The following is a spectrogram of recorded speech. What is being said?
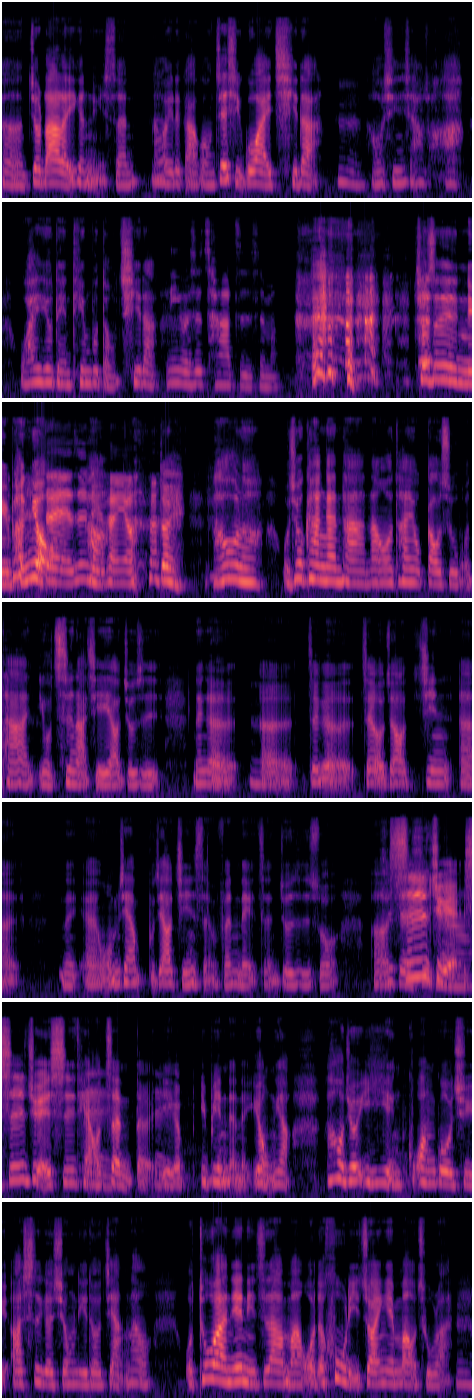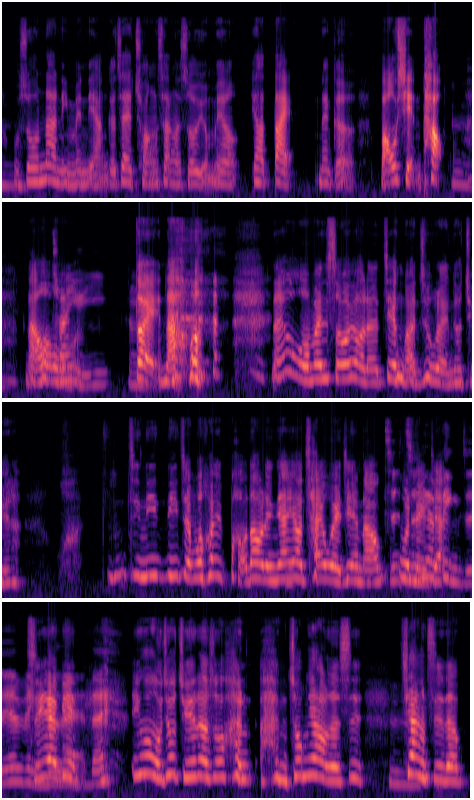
嗯，就拉了一个女生，然后一个高工，这是我爱妻的。嗯，然后心想说啊，我还有点听不懂妻的。你以为是叉子是吗？就是女朋友。对，是女朋友。对，然后呢，我就看看他，然后他又告诉我他有吃哪些药，就是那个呃，这个这个叫精呃，那呃，我们现在不叫精神分裂症，就是说。呃，失觉失觉失调症的一个一病人的用药，然后我就一眼望过去啊，四个兄弟都这样。那我突然间，你知道吗？我的护理专业冒出来，我说：“那你们两个在床上的时候有没有要戴那个保险套？”然后穿雨衣。对，然后 然后我们所有的监管处人都觉得哇，你你你怎么会跑到人家要拆违建，然后问人家？职业病，职业病，职业对不对，因为我就觉得说很很重要的是这样子的，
